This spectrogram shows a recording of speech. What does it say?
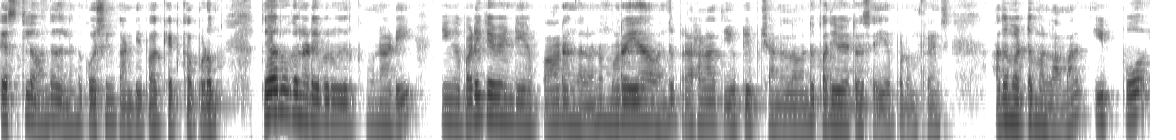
டெஸ்ட்டில் வந்து அதுலேருந்து கொஷின் கண்டிப்பாக கேட்கப்படும். தேர்வுகள் நடைபெறுவதற்கு முன்னாடி நீங்கள் படிக்க வேண்டிய பாடங்கள் வந்து முறையாக வந்து பிரகலாத் யூடியூப் சேனலில் வந்து பதிவேற்றம் செய்யப்படும் ஃப்ரெண்ட்ஸ் அது மட்டும் இல்லாமல் இப்போது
